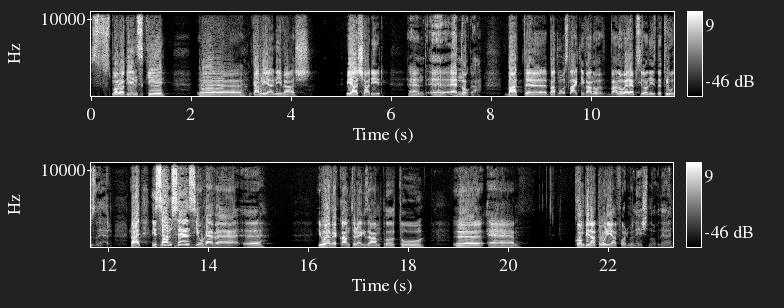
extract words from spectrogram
Smorodinsky, uh, Gabriel Nivasch, Micha Sharir, and, uh, and Noga. But, uh, but most likely one, one over epsilon is the truth there, right? In some sense, you have a, you have a counterexample to a combinatorial formulation of that.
